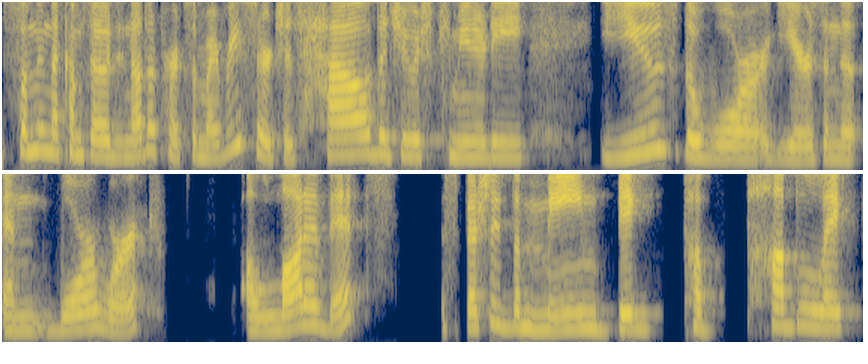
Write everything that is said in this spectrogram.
something that comes out in other parts of my research is how the Jewish community used the war years and the and war work. A lot of it, especially the main big pub, public,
